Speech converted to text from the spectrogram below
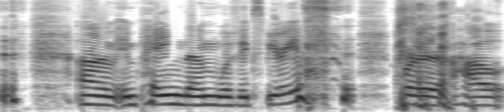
um, and paying them with experience for how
